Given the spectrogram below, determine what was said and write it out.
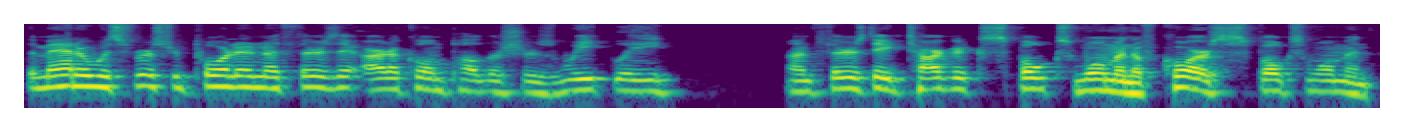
The matter was first reported in a Thursday article in Publishers Weekly. On Thursday, Target spokeswoman, of course, spokeswoman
